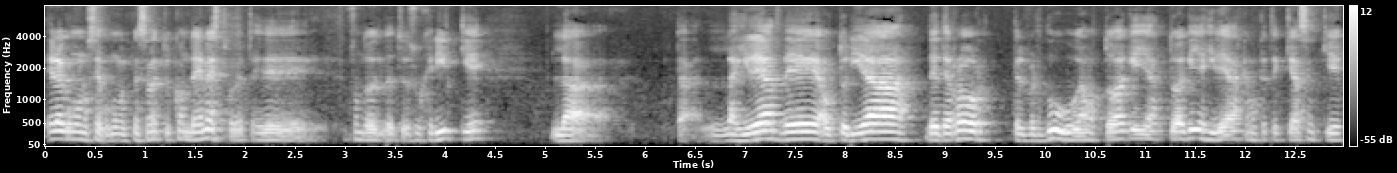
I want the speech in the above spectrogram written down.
era como, no sé, como el pensamiento del conde de Mestre, ¿cachai? de, en fondo de, de sugerir que la, las ideas de autoridad, de terror, del verdugo, digamos, todas aquellas, todas aquellas ideas que, que hacen que,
